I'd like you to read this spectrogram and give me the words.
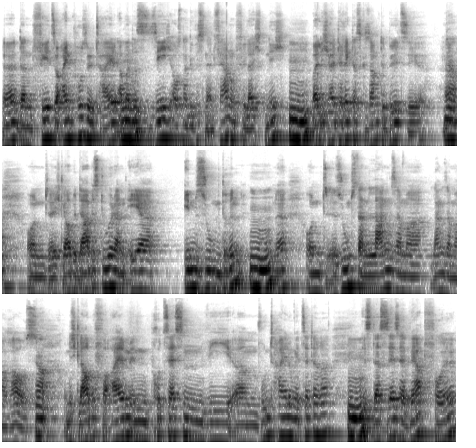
Ne? Dann fehlt so ein Puzzleteil, aber mhm. das sehe ich aus einer gewissen Entfernung vielleicht nicht, mhm. weil ich halt direkt das gesamte Bild sehe. Ja. ja. Und äh, ich glaube, da bist du dann eher im Zoom drin mhm. ne, und äh, zoomst dann langsamer, langsamer raus. Ja. Und ich glaube, vor allem in Prozessen wie ähm, Wundheilung etc. Mhm. ist das sehr, sehr wertvoll,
